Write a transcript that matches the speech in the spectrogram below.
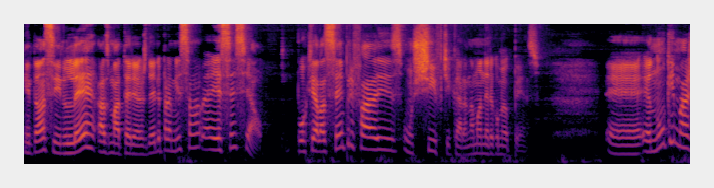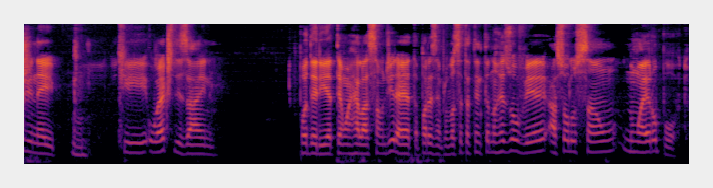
Então, assim, ler as matérias dele, para mim, são, é essencial. Porque ela sempre faz um shift, cara, na maneira como eu penso. É, eu nunca imaginei que o X-Design poderia ter uma relação direta. Por exemplo, você está tentando resolver a solução num aeroporto.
